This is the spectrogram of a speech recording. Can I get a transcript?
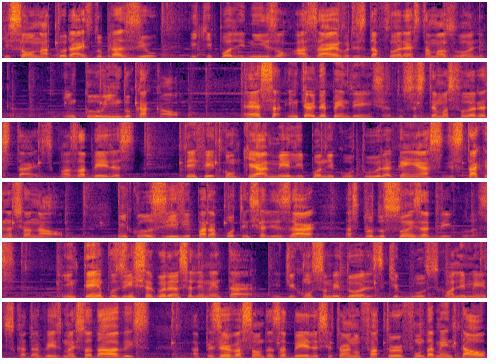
que são naturais do Brasil e que polinizam as árvores da floresta amazônica, incluindo o cacau. Essa interdependência dos sistemas florestais com as abelhas tem feito com que a meliponicultura ganhasse destaque nacional, inclusive para potencializar as produções agrícolas. Em tempos de insegurança alimentar e de consumidores que buscam alimentos cada vez mais saudáveis, a preservação das abelhas se torna um fator fundamental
